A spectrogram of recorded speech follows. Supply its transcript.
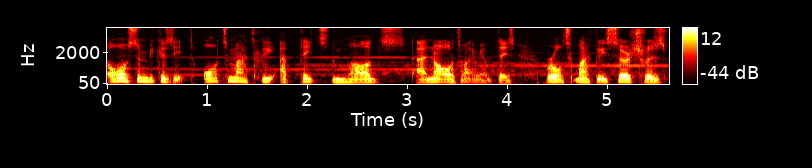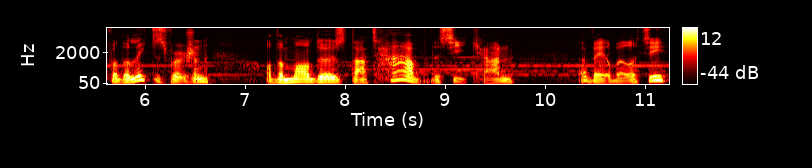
awesome because it automatically updates the mods, uh, not automatically updates, but automatically searches for the latest version of the modders that have the CKAN availability.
